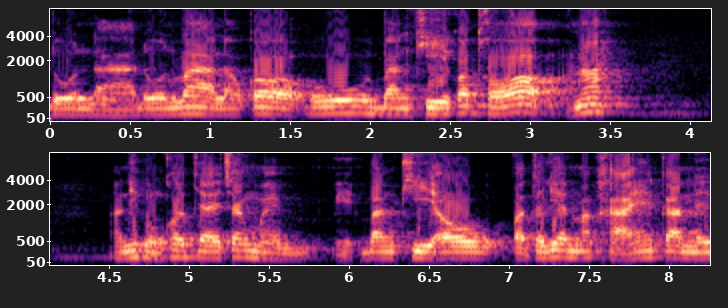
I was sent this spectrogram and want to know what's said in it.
โดนด่าโดนว่าเราก็ โอ้บางทีก็ท้อเนาะอันนี้ผมเข้าใจช่างใหม่บางทีเอาปัตเตอร์เลียนมาขายให้กันเลย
